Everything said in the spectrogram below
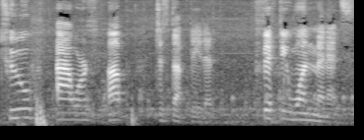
Two hours up, just updated. 51 minutes.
